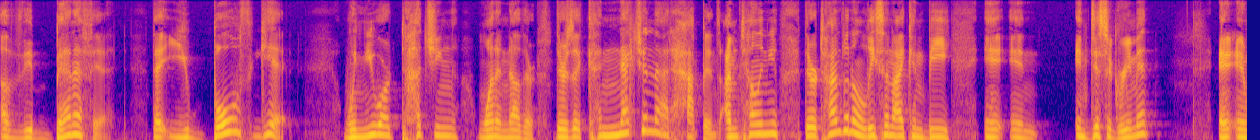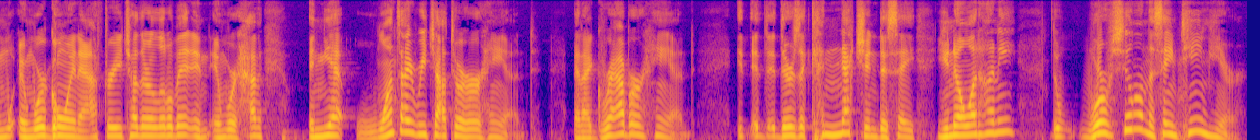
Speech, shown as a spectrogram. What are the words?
of the benefit that you both get when you are touching one another. There's a connection that happens. I'm telling you, there are times when Elise and I can be in in, in disagreement. And, and, and, we're going after each other a little bit and, and we're having and yet once i reach out to her hand and i grab her hand it, it, there's a connection to say, you know what, honey, we're still on the same team here.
